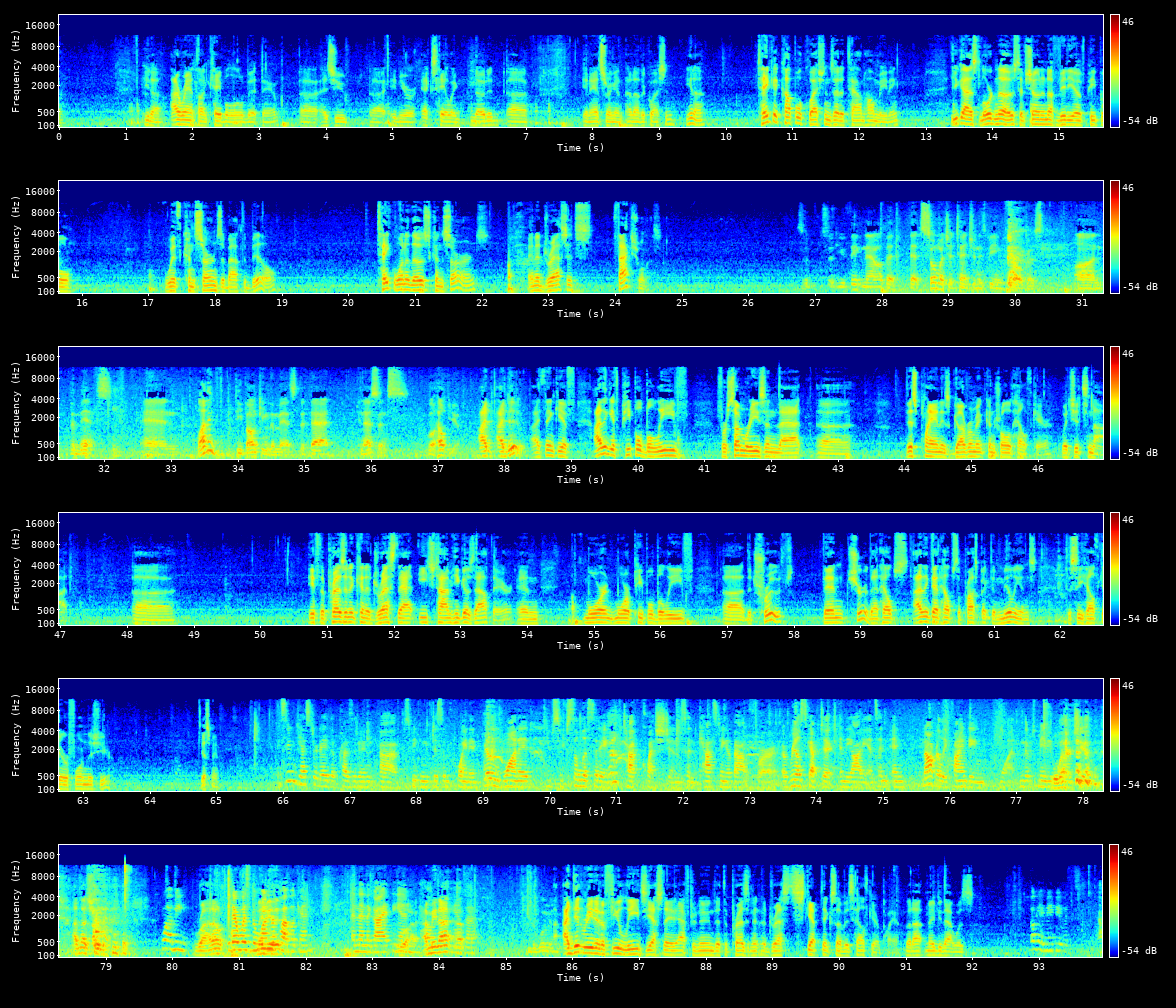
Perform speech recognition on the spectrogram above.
you know, I rant on cable a little bit, Dan, uh, as you uh, in your exhaling noted uh, in answering an, another question. You know, take a couple questions at a town hall meeting. You guys, Lord knows, have shown enough video of people with concerns about the bill. Take one of those concerns and address its factualness. So, so do you think now that, that so much attention is being focused on the myths and Well, I think debunking the myths, that that, in essence, will help you? I, I do. I think if I think if people believe for some reason that uh, this plan is government controlled health care, which it's not, uh, if the president can address that each time he goes out there, and more and more people believe uh, the truth, then sure, that helps. I think that helps the prospect of millions to see health care reform this year. Yes, ma'am. It seemed yesterday the president, uh, speaking of disappointed, really wanted you sort of soliciting tough questions and casting about for a real skeptic in the audience and, and not really finding one. And there was maybe one or two. I'm not sure. Well, I mean, right. I there was the one that- Republican and then the guy at the end. Right. I mean, I-. The woman, I did read in a few leads yesterday afternoon that the president addressed skeptics of his health care plan, but I, maybe that was Okay, maybe it was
